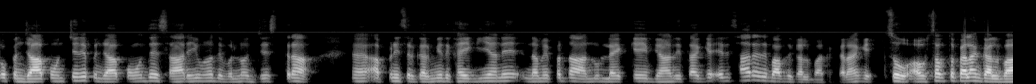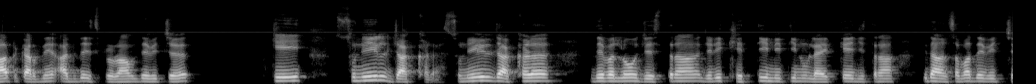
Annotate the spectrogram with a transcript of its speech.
ਉਹ ਪੰਜਾਬ ਪਹੁੰਚੇ ਨੇ। ਪੰਜਾਬ ਪਹੁੰਚਦੇ ਸਾਰ ਹੀ ਉਹਨਾਂ ਦੇ ਵੱਲੋਂ ਜਿਸ ਤਰ੍ਹਾਂ ਅਹ, ਆਪਣੀ ਸਰਗਰਮੀਆਂ ਦਿਖਾਈ ਗਈਆਂ ਨੇ ਨਵੇਂ ਪ੍ਰਧਾਨ ਨੂੰ ਲੈ ਕੇ ਬਿਆਨ ਦਿੱਤਾ ਗਿਆ ਇਹਦੇ ਸਾਰਿਆਂ ਦੇ ਬਾਬਤ ਗੱਲਬਾਤ ਕਰਾਂਗੇ। ਸੋ ਆਓ ਸਭ ਤੋਂ ਪਹਿਲਾਂ ਗੱਲਬਾਤ ਕਰਦੇ ਹਾਂ ਅੱਜ ਦੇ ਇਸ ਪ੍ਰੋਗਰਾਮ ਦੇ ਵਿੱਚ ਕਿ ਸੁਨੀਲ ਜਾਖੜ ਸੁਨੀਲ ਜਾਖੜ ਦੇ ਵੱਲੋਂ ਜਿਸ ਤਰ੍ਹਾਂ ਜਿਹੜੀ ਖੇਤੀ ਨੀਤੀ ਨੂੰ ਲੈ ਕੇ ਜਿਸ ਤਰ੍ਹਾਂ ਵਿਧਾਨ ਸਭਾ ਦੇ ਵਿੱਚ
